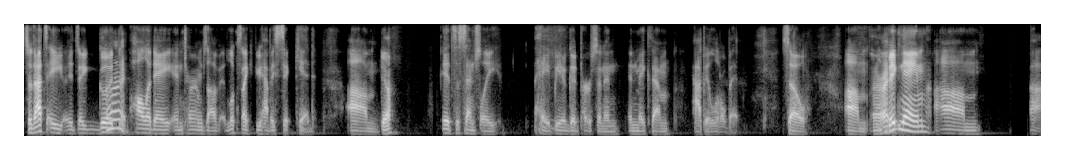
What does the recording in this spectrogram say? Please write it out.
So that's a it's a good right. holiday in terms of it looks like if you have a sick kid, um, Yeah. it's essentially hey be a good person and and make them happy a little bit. So um, right. big name. Um, uh,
